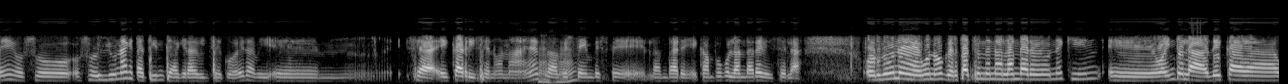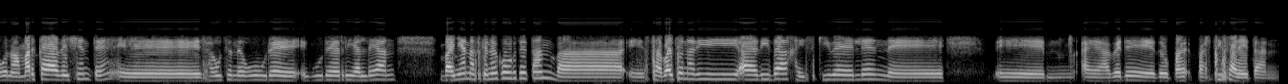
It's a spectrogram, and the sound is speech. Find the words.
e, oso, oso ilunak eta tinteak erabiltzeko, erabi, e, zera, ekarri zen ona, eh? Uh beste beste landare, kanpoko landare bezala. Orduan, eh, bueno, gertatzen dena landare honekin, eh, oain dela deka, bueno, amarka de xente, eh, ezagutzen dugu gure, gure herrialdean, baina azkeneko urtetan, ba, eh, zabaltzen ari, ari da jaizkibelen, eh, eh, abere edo pastizaretan,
